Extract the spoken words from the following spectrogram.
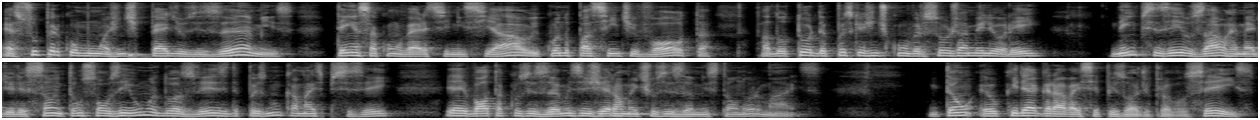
É super comum, a gente pede os exames, tem essa conversa inicial e quando o paciente volta, fala, doutor, depois que a gente conversou, eu já melhorei. Nem precisei usar o remédio de ereção, então só usei uma, duas vezes, depois nunca mais precisei. E aí volta com os exames e geralmente os exames estão normais. Então eu queria gravar esse episódio para vocês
